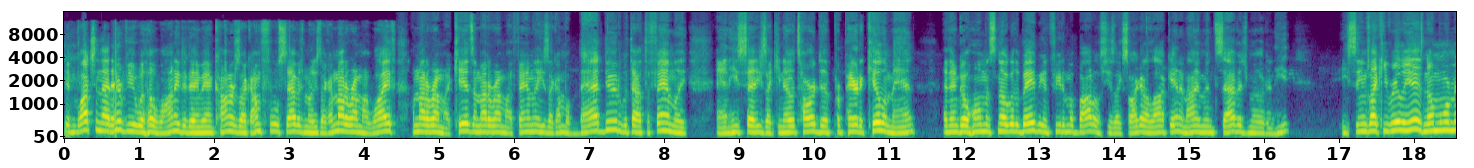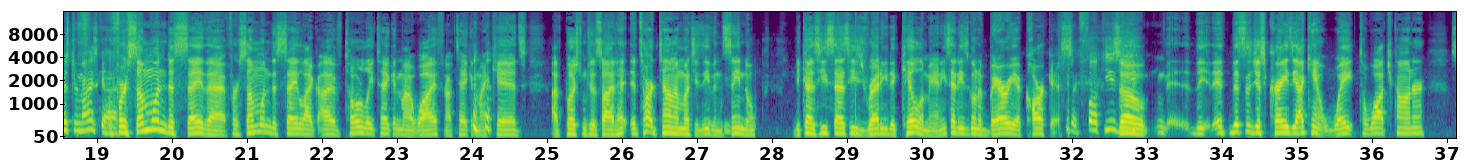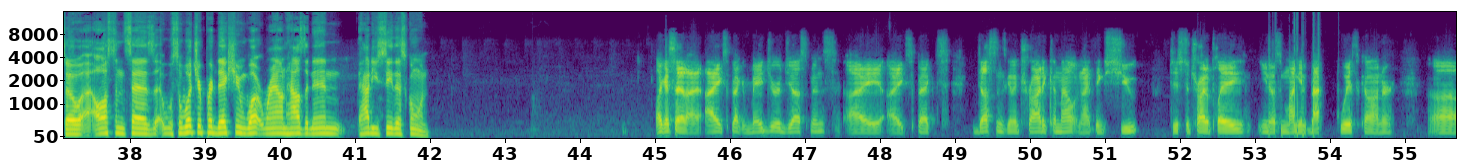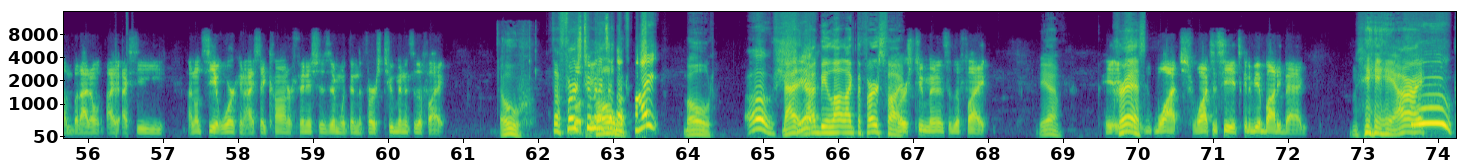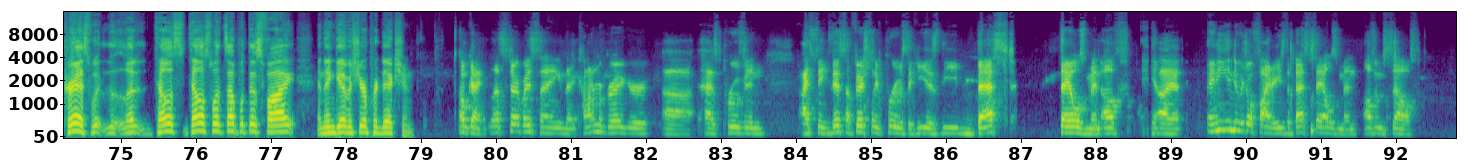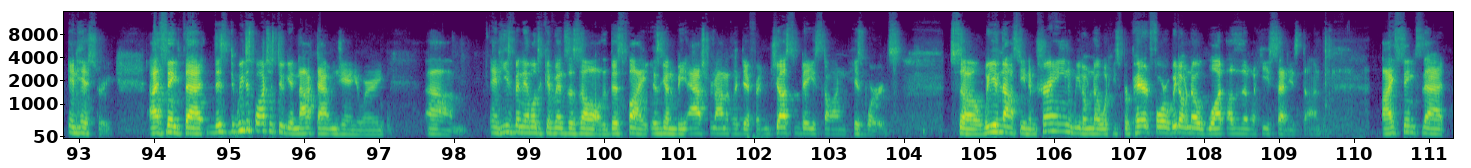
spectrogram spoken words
in watching that interview with Helwani today, man, Conor's like, I'm full savage mode. He's like, I'm not around my wife. I'm not around my kids. I'm not around my family. He's like, I'm a bad dude without the family. And he said, he's like, you know, it's hard to prepare to kill a man and then go home and snuggle the baby and feed him a bottle. She's like, so I got to lock in and I'm in savage mode. And he, he seems like he really is. No more Mr. Nice Guy. For someone to say that, for someone to say like I've totally taken my wife and I've taken my kids, I've pushed them to the side. It's hard telling how much he's even mm-hmm. seen them because he says he's ready to kill a man. He said he's going to bury a carcass. He's like, fuck you. So the it, this is just crazy. I can't wait to watch Conor. So uh, Austin says, so what's your prediction? What round? How's it in? How do you see this going? Like I said, I, I expect major adjustments. I I expect Dustin's going to try to come out and I think shoot just to try to play you know some mind games back with Conor. Um, but I don't I, I see I don't see it working. I say Conor finishes him within the first two minutes of the fight. Oh, the first two Look, minutes of the fight. bold. Oh, That shit. that'd be a lot like the first fight. First two minutes of the fight. Yeah. He- Chris. watch watch and see. It's going to be a body bag. Yeah. All right. Woo! Chris, what, let, tell us tell us what's up with this fight, and then give us your prediction. Okay, let's start by saying that Conor McGregor uh, has proven. I think this officially proves that he is the best salesman of uh, any individual fighter. He's the best salesman of himself in history. I think that this we just watched this dude get knocked out in January, um, and he's been able to convince us all that this fight is going to be astronomically different just based on his words. So we have not seen him train. We don't know what he's prepared for. We don't know what other than what he said he's done. I think that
